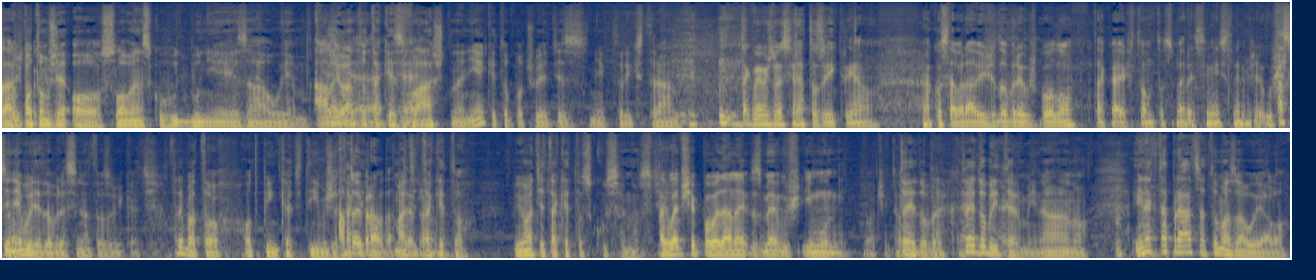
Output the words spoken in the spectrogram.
zážitok. A potom, že o slovenskú hudbu nie je záujem. Ale je vám to také je. zvláštne, nie? Keď to počujete z niektorých strán. Tak my už sme si na to zvykli, no. Ako sa vraví, že dobre už bolo, tak aj v tomto smere si myslím, že už Asi to... nebude dobre si na to zvykať. Treba to odpinkať tým, že A to také, je pravda, máte to je pravda. takéto vy máte takéto skúsenosti. Tak lepšie povedané, sme už imúnni voči tomu. To je dobré. Tak, to je dobrý aj. termín, áno. Inak tá práca, to ma zaujalo.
